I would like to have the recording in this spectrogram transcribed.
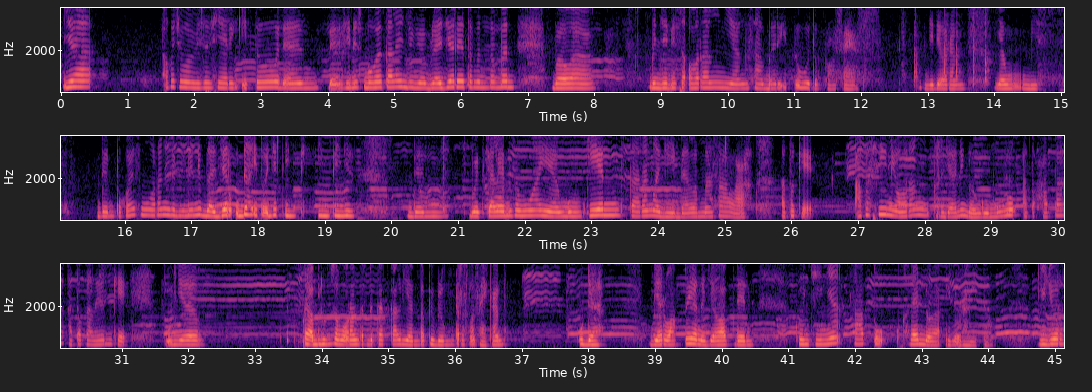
ya aku cuma bisa sharing itu dan dari sini semoga kalian juga belajar ya teman-teman bahwa menjadi seorang yang sabar itu butuh proses. Menjadi orang yang bis dan pokoknya semua orang di dunia ini belajar udah itu aja inti intinya. Dan buat kalian semua yang mungkin sekarang lagi dalam masalah atau kayak apa sih ini orang kerjaannya ganggu mulu atau apa? Atau kalian kayak punya problem sama orang terdekat kalian tapi belum terselesaikan. Udah biar waktu yang ngejawab dan kuncinya satu kalian doain orang itu. Jujur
